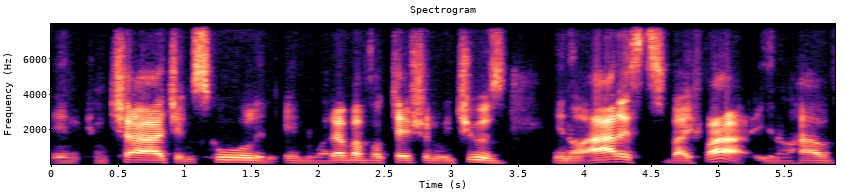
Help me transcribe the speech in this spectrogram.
in, in church, in school, in, in whatever vocation we choose, you know, artists by far, you know, have,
